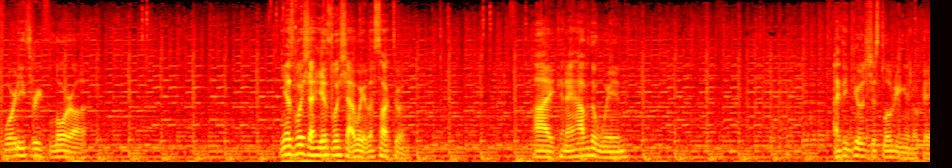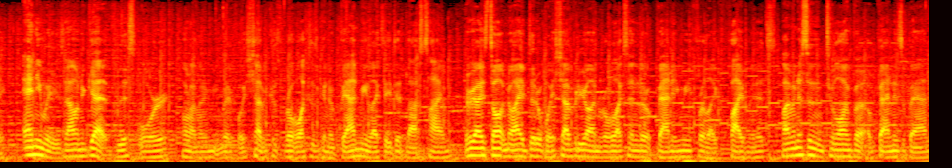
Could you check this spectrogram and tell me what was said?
43 Flora. He has voice chat, he has voice chat. Wait, let's talk to him. Hi, can I have the win? I think it was just loading in, okay. Anyways, I want to get this ore. Hold on, let me mute my voice chat because Roblox is gonna ban me like they did last time. If you guys don't know, I did a voice chat video on Roblox ended up banning me for like 5 minutes. 5 minutes isn't too long, but a ban is a ban.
